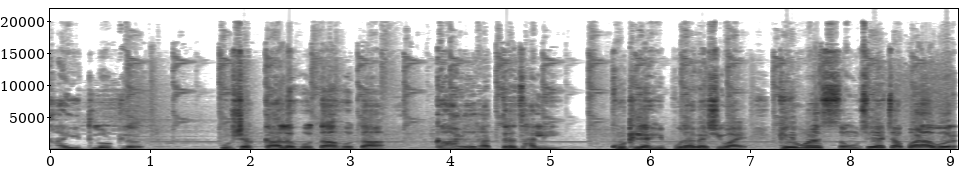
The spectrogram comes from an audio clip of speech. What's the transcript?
खाईत लोटलं. उषक काल होता होता काळ रात्र झाली. कुठल्याही पुराव्याशिवाय केवळ संशयाच्या बळावर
